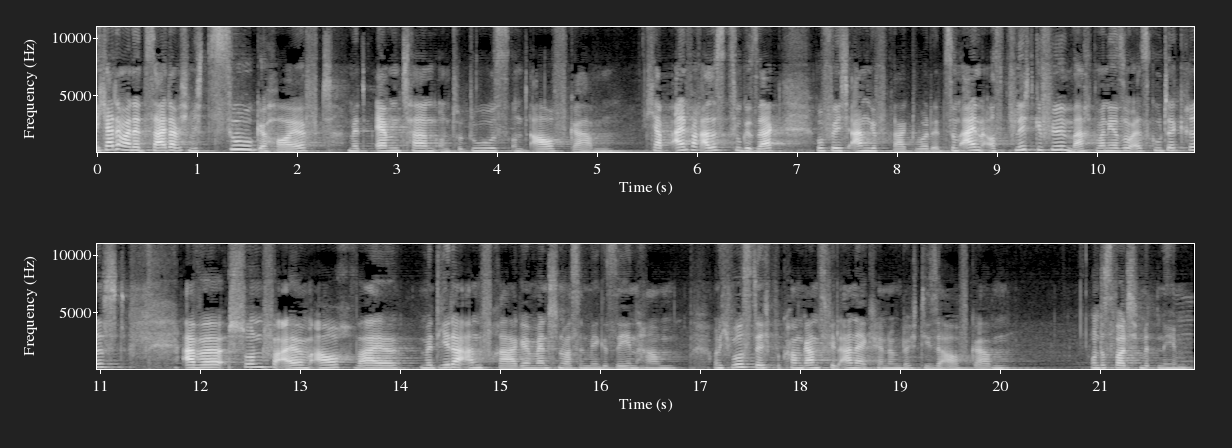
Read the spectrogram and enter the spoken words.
Ich hatte mal eine Zeit, habe ich mich zugehäuft mit Ämtern und To-Dos und Aufgaben. Ich habe einfach alles zugesagt, wofür ich angefragt wurde. Zum einen aus Pflichtgefühl, macht man ja so als guter Christ aber schon vor allem auch, weil mit jeder Anfrage Menschen was in mir gesehen haben. Und ich wusste, ich bekomme ganz viel Anerkennung durch diese Aufgaben. Und das wollte ich mitnehmen.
